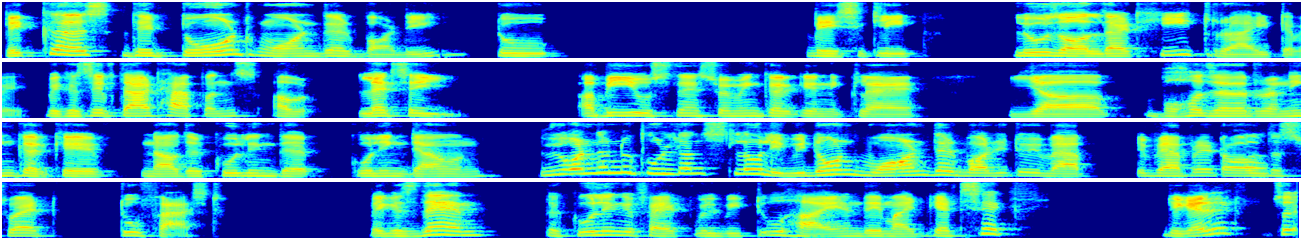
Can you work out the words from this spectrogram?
because they don't want their body to basically lose all that heat right away. Because if that happens, our, let's say अभी उसने स्विमिंग करके निकला है या बहुत ज्यादा रनिंग करके नाउ देर कूलिंग देर कूलिंग डाउन we want them to cool down slowly. We don't want their body to evap evaporate all the sweat too fast because then the cooling effect will be too high and they might get sick. Do you get it? So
